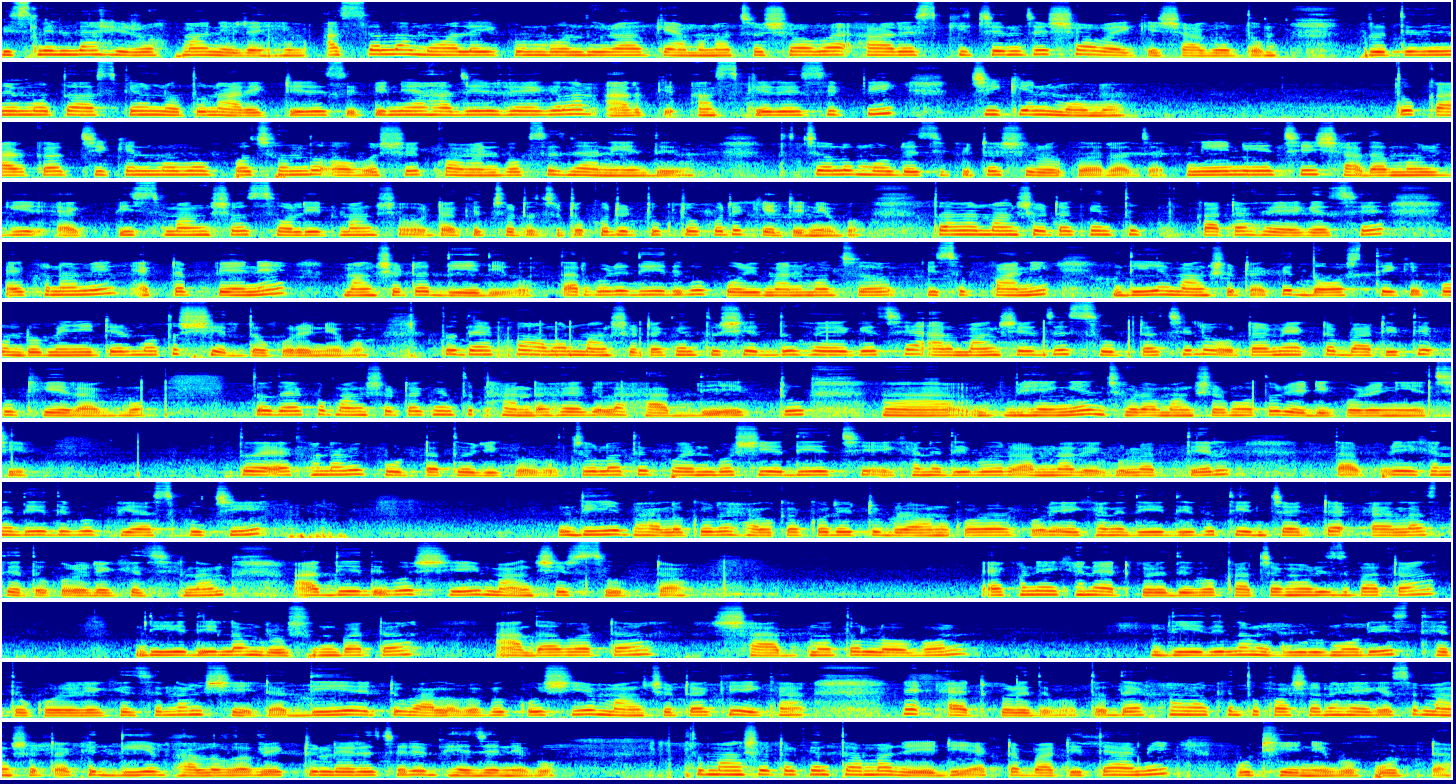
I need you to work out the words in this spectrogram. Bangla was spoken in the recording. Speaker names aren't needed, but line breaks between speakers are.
বিসমিল্লাহ রহমান রহিম। আসসালামু আলাইকুম বন্ধুরা, কেমন আছো সবাই? আর এস কিচেন যে সবাইকে স্বাগতম। প্রতিদিনের মতো আজকেও নতুন আরেকটি রেসিপি নিয়ে হাজির হয়ে গেলাম। আর আজকের রেসিপি চিকেন মোমো। তো কার কার চিকেন মোমো পছন্দ অবশ্যই কমেন্ট বক্সে জানিয়ে দিও। তো চলো মূল রেসিপিটা শুরু করা যাক। নিয়ে নিয়েছি সাদা মুরগির এক পিস মাংস সলিড মাংস, ওটাকে ছোট ছোট করে টুকরো করে কেটে নেব। তো আমার মাংসটা কিন্তু কাটা হয়ে গেছে। এখন আমি একটা প্যানে মাংসটা দিয়ে দিব। তারপরে দিয়ে দিব পরিমাণ মতো কিছু পানি দিয়ে মাংসটাকে 10 থেকে পনেরো মিনিটের মতো সেদ্ধ করে নেব। তো দেখো আমার মাংসটা কিন্তু সেদ্ধ হয়ে গেছে। আর মাংসের যে স্যুপটা ছিল, ওটা আমি একটা বাটিতে উঠিয়ে রাখব। তো দেখো মাংসটা কিন্তু ঠান্ডা হয়ে গেলে হাত দিয়ে একটু ভেঙে ঝোড়া মাংসের মতো রেডি করে নিয়েছি। তো এখন আমি পুরটা তৈরি করব। চুলাতে প্যান বসিয়ে দিয়েছি, এখানে দিব রান্নার রেগুলার তেল, তারপরে এখানে দিয়ে দিব পেঁয়াজ কুচি। দিয়ে ভালো করে হালকা করে একটু ব্রাউন করার পরে এখানে দিয়ে দিব তিন চারটা এলাচ তেতো করে রেখেছিলাম, আর দিয়ে দিব সেই মাংসের স্যুপটা। এখন এখানে অ্যাড করে দিব কাঁচামরিচ বাটা দিয়ে দিলাম রসুন বাটা, আদা বাটা, স্বাদ মতো লবণ। দিয়ে দিলাম গোলমরিচ, থেতো করে রেখেছিলাম সেটা দিয়ে একটু ভালোভাবে কষিয়ে মাংসটাকে এখানে অ্যাড করে দেব। তো দেখো আমার কিন্তু কষানো হয়ে গেছে, মাংসটাকে দিয়ে ভালোভাবে একটু লেড়ে চেড়ে ভেজে নেব। তো মাংসটা কিন্তু আমার রেডি একটা বাটিতে আমি উঠিয়ে নেব পুরটা।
